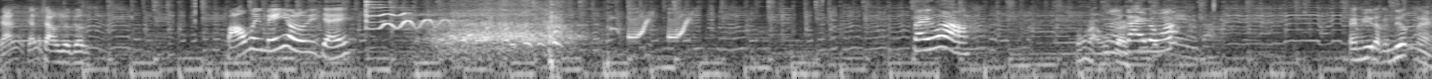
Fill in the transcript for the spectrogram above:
Cắn cắn sâu vô cưng bỏ nguyên miếng vô luôn đi chị. Cay quá à. Món nào cũng Ừ, cay. cay luôn á. Em nghĩ là cái nước này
